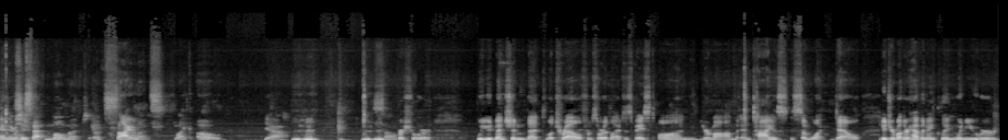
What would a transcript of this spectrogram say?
And there's Right. just that moment of silence, like, oh, yeah. hmm hmm So, For sure. Well, you'd mentioned that Latrelle from Sordid Lives is based on your mom, and Ty is, is somewhat Del. Did your mother have an inkling when you were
